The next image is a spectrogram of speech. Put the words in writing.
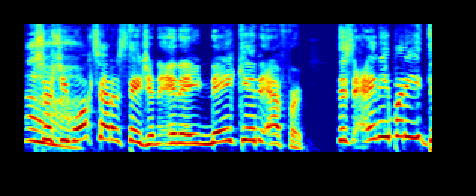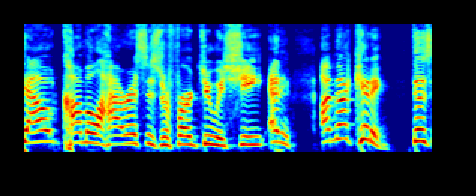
So she ah. walks out on stage and in a naked effort. Does anybody doubt Kamala Harris is referred to as she? Any I'm not kidding. Does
